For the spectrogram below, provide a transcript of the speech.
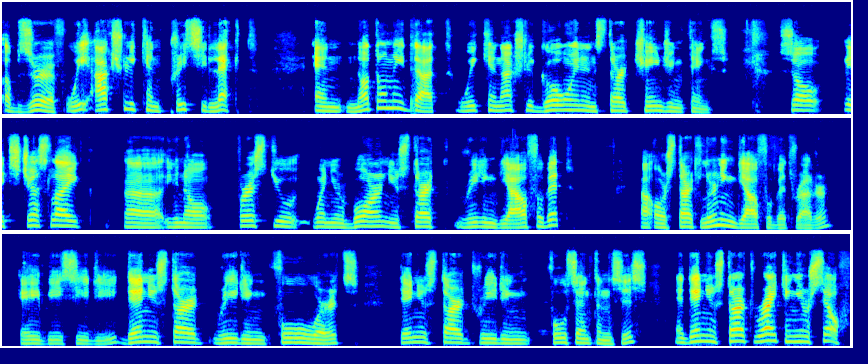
observe, we actually can pre select and not only that, we can actually go in and start changing things. So it's just like, uh, you know, first you, when you're born, you start reading the alphabet uh, or start learning the alphabet rather, A, B, C, D. Then you start reading full words. Then you start reading full sentences. And then you start writing yourself.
